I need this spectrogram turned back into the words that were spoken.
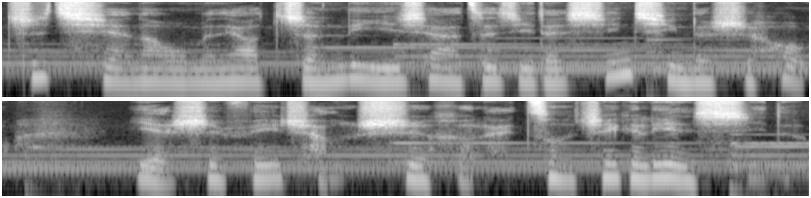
之前呢，我们要整理一下自己的心情的时候，也是非常适合来做这个练习的。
